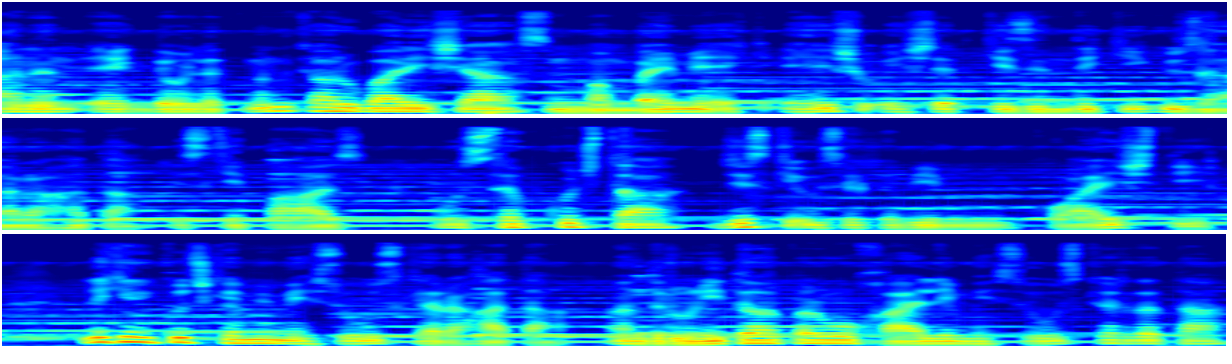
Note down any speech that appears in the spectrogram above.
आनंद एक दौलतमंद कारोबारी शख्स मुंबई में एक ऐश व इशरत की ज़िंदगी गुजार रहा था। इसके पास वो सब कुछ था जिसकी उसे कभी ख्वाहिश थी, लेकिन कुछ कमी महसूस कर रहा था। अंदरूनी तौर पर वो खाली महसूस करता था,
